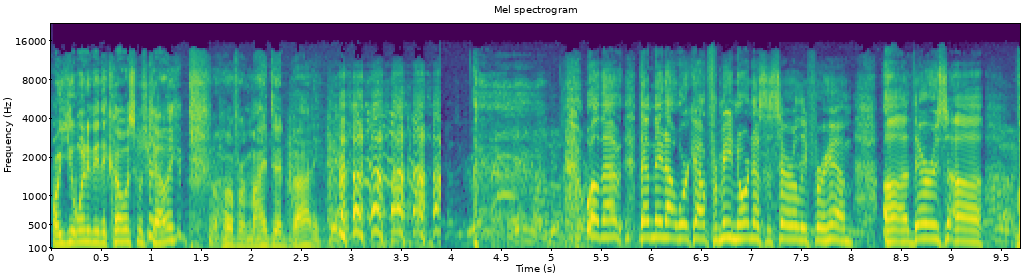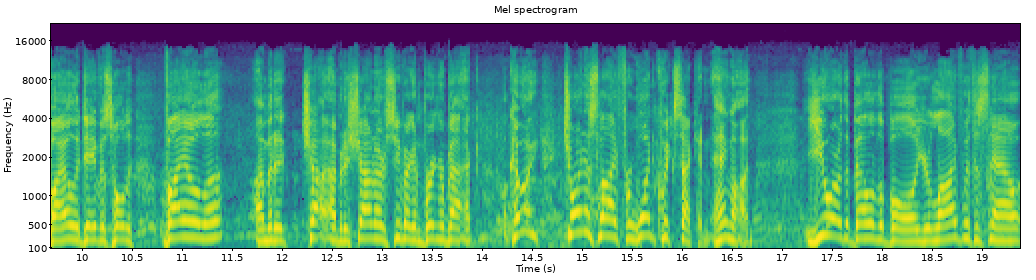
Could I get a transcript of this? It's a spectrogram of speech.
Or you want to be the co-host with sure. Kelly? Pff, over my dead body. well, that that may not work out for me, nor necessarily for him. Uh, there is uh, Viola Davis holding. Viola, I'm gonna I'm gonna shout out to see if I can bring her back. Oh, come on, join us live for one quick second. Hang on. You are the belle of the ball. You're live with us now.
